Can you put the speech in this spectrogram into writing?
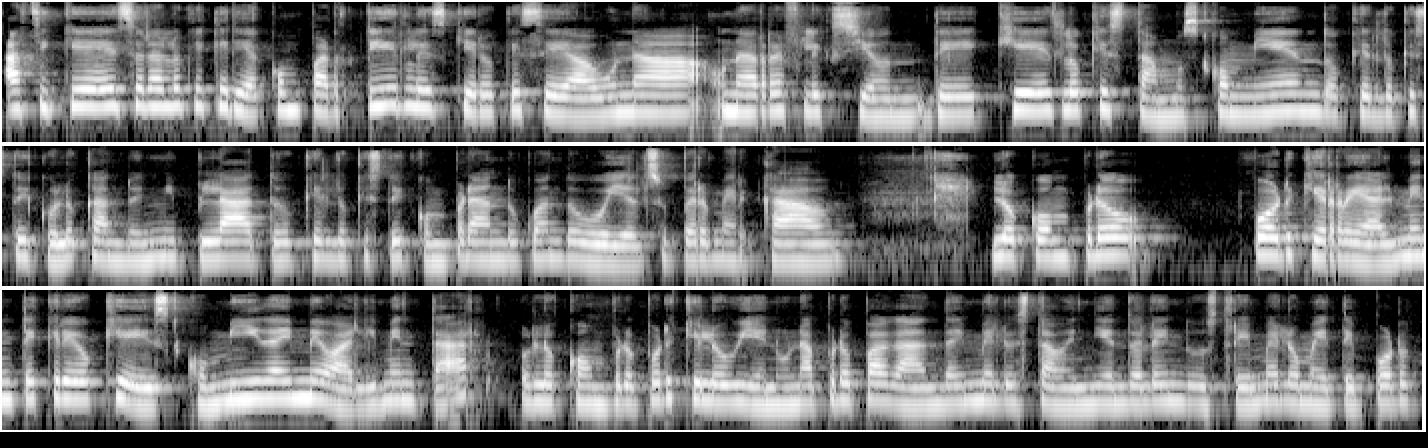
Así que eso era lo que quería compartirles. Quiero que sea una, una, reflexión de qué es lo que estamos comiendo, qué es lo que estoy colocando en mi plato, qué es lo que estoy comprando cuando voy al supermercado. Lo compro porque realmente creo que es comida y me va a alimentar o lo compro porque lo vi en una propaganda y me lo está vendiendo la industria y me lo mete por,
